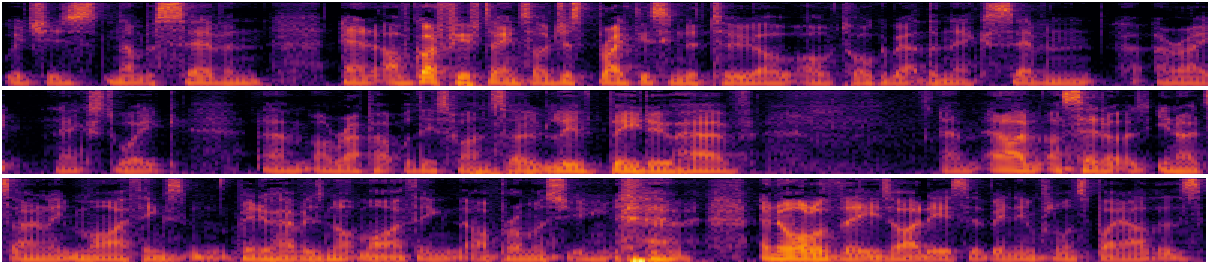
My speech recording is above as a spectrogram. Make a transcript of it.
which is number seven. And I've got 15, so I'll just break this into two. I'll, I'll talk about the next seven or eight next week. Um, I'll wrap up with this one. So live, be, do, have. Um, and I, I, said, you know, it's only my things. Do, have is not my thing, I promise you. and all of these ideas have been influenced by others.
